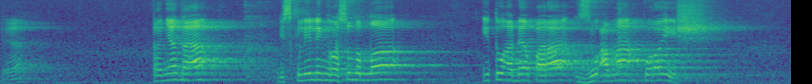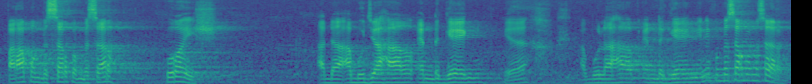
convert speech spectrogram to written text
Ya. Ternyata di sekeliling Rasulullah itu ada para zu'ama Quraisy. Para pembesar-pembesar Quraisy ada Abu Jahal and the gang ya. Abu Lahab and the gang. Ini pembesar-pembesar.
